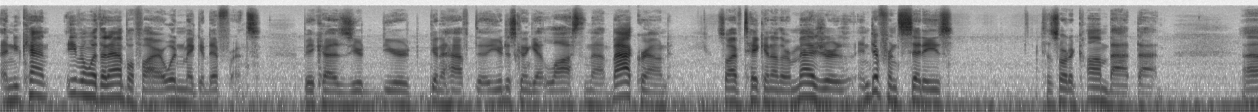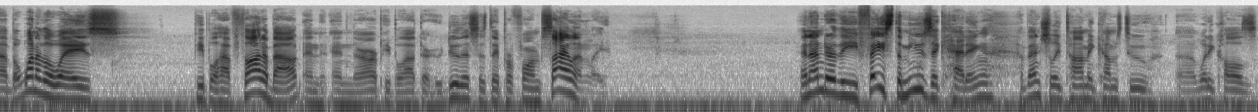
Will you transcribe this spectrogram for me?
And you can't even with an amplifier it wouldn't make a difference because you're you're gonna have to you're just gonna get lost in that background. So i've taken other measures in different cities to sort of combat that. Uh, but one of the ways people have thought about and, and there are people out there who do this is they perform silently and under the face the music heading eventually tommy comes to uh, what he calls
